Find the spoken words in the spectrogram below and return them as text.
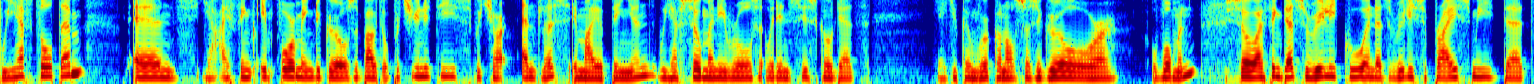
we have told them. And yeah, I think informing the girls about opportunities, which are endless, in my opinion. We have so many roles within Cisco that yeah, you can work on also as a girl or a woman. So I think that's really cool and that's really surprised me that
